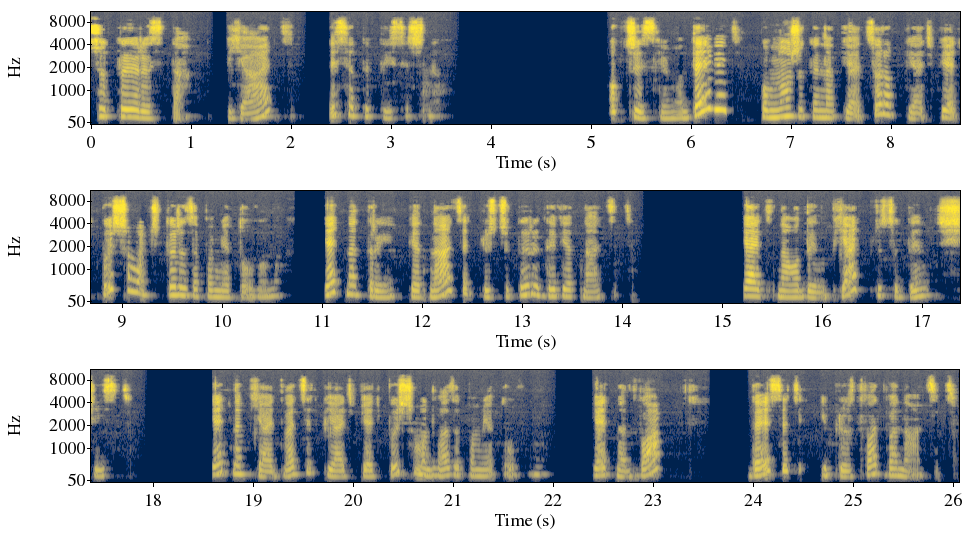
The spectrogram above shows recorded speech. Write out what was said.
0,405 десятитисячних. Обчислюємо 9 помножити на 5, 45. 5 пишемо, 4 запам'ятовуємо. 5 на 3, 15 плюс 4 – 19. 5 на 1 – 5 плюс 1 – 6. 5 на 5 – 25. 5 пишемо, 2 запам'ятовуємо. 5 на 2 – 10 і плюс 2 – 12.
